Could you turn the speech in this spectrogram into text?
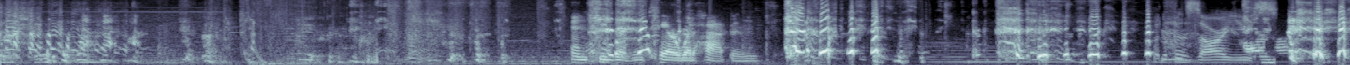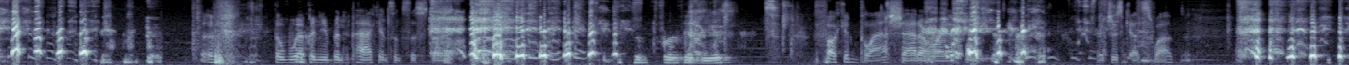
And she doesn't care what happens. What a bizarre use of the weapon you've been packing since the start. The perfect use. Fucking blast shadow right after you just- it just got swapped.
